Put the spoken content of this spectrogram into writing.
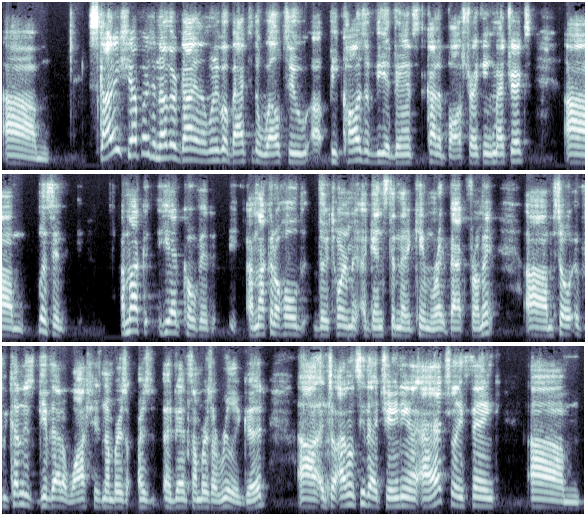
Um, Scotty is another guy. I'm going to go back to the well too uh, because of the advanced kind of ball striking metrics. Um, listen, I'm not. He had COVID. I'm not going to hold the tournament against him that he came right back from it. Um, so if we kind of just give that a wash, his numbers, his advanced numbers are really good, uh, and so I don't see that changing. I, I actually think. Um,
